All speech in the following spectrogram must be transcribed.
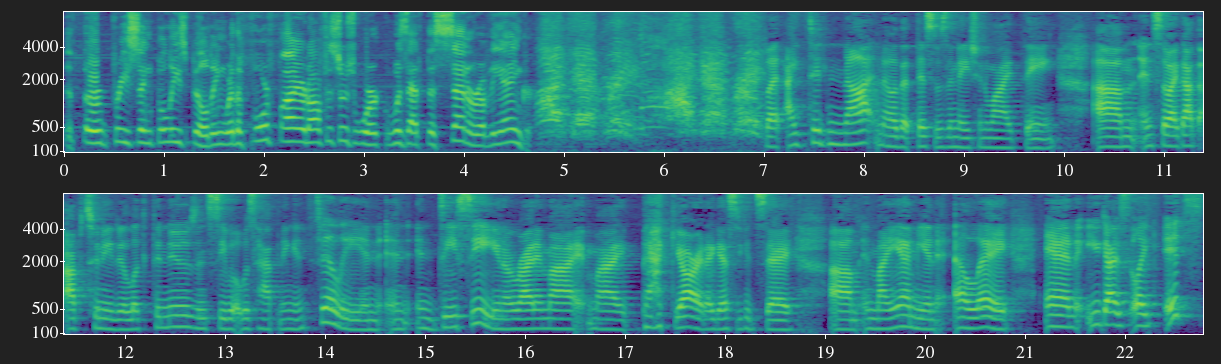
The 3rd Precinct Police Building, where the four fired officers work, was at the center of the anger. I can't breathe! I can't breathe! But I did not know that this was a nationwide thing. Um, and so I got the opportunity to look at the news and see what was happening in Philly and in DC, you know, right in my, my backyard, I guess you could say, um, in Miami and LA. And you guys, like, it's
